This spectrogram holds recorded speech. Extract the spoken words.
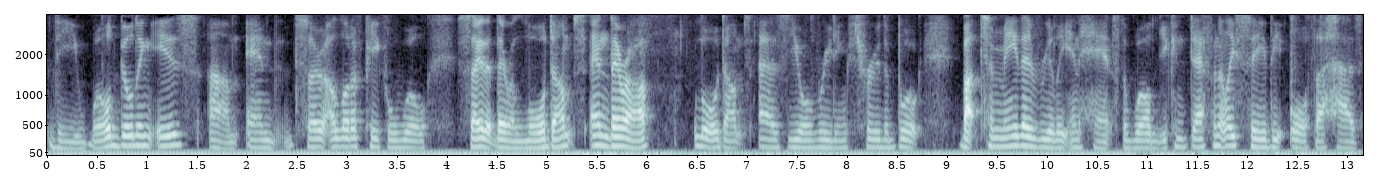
the world building is. Um, and so a lot of people will say that there are lore dumps, and there are lore dumps as you're reading through the book, but to me, they really enhance the world. You can definitely see the author has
